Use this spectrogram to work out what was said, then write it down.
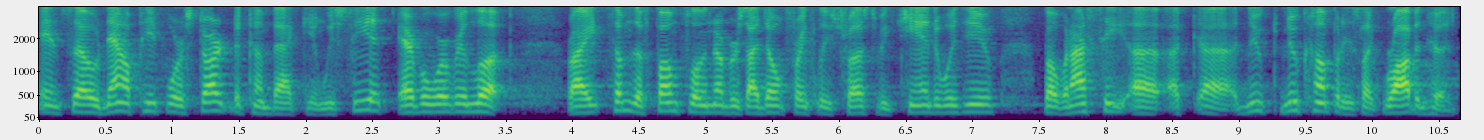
And so now people are starting to come back in. We see it everywhere we look, right? Some of the fund flow numbers I don't frankly trust to be candid with you. But when I see uh, uh, new, new companies like Robinhood,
